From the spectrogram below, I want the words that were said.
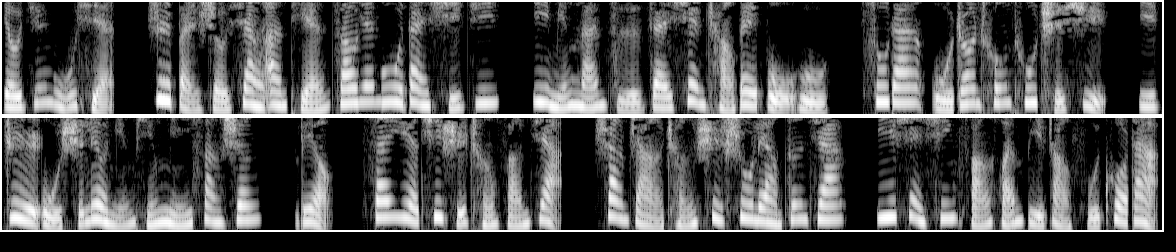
有惊无险，日本首相岸田遭烟雾弹袭击，一名男子在现场被捕。五苏丹武装冲突持续，已致五十六名平民丧生。六三月七十城房价上涨，城市数量增加，一线新房环比涨幅扩大，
